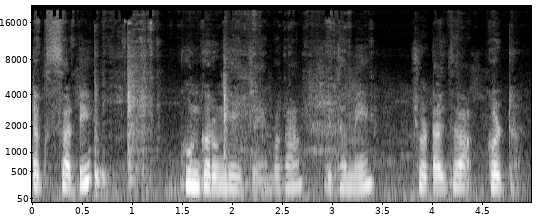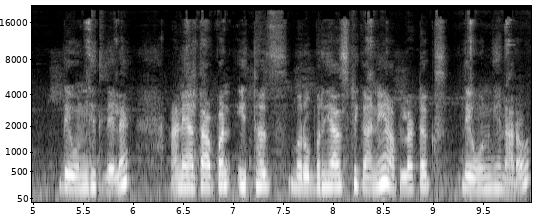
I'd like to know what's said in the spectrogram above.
टक्ससाठी खून करून घ्यायचे आहे बघा. इथं मी छोटासा कट देऊन घेतलेला आहे. आणि आता आपण इथंच बरोबर ह्याच ठिकाणी आपला टक्स देऊन घेणार आहोत.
